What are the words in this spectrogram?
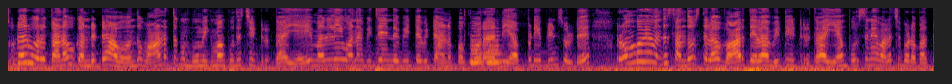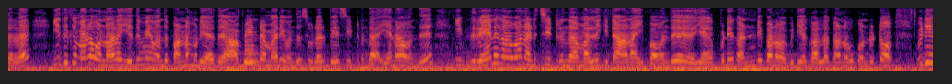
சுடர் ஒரு கனவு கண்டுட்டு அவள் வந்து வானத்துக்கும் பூமிக்குமா குதிச்சிட்டு இருக்கா ஏய் மல்லி உன விஜய் இந்த வீட்டை விட்டு அனுப்ப போறாடி அப்படி இப்படின்னு சொல்லிட்டு ரொம்பவே வந்து சந்தோஷத்துல வார்த்தையெல்லாம் விட்டுட்டு இருக்கா என் புருஷனே வளைச்சு போட பார்த்தல. இதுக்கு மேல உன்னால எதுவுமே வந்து பண்ண முடியாது. அப்படின்ற மாதிரி வந்து சுடர் பேசிட்டு இருந்தா ஏன்னா வந்து ரேணுகாவா நடிச்சிட்டு இருந்தா மல்லிக்கிட்ட ஆனா இப்ப வந்து எப்படியும் கண்டிப்பா நம்ம விடிய காலைல கனவு கொண்டுட்டோம். விடிய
